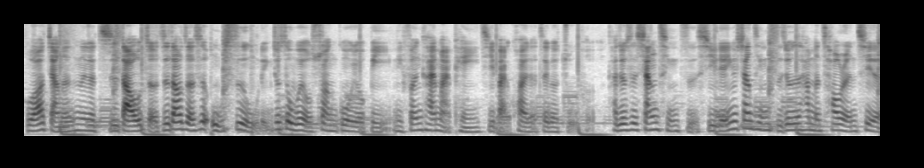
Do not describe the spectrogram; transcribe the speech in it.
我要讲的是那个指导者，指导者是五四五零，就是我有算过有比你分开买便宜几百块的这个组合，它就是香芹子系列，因为香芹子就是他们超人气的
